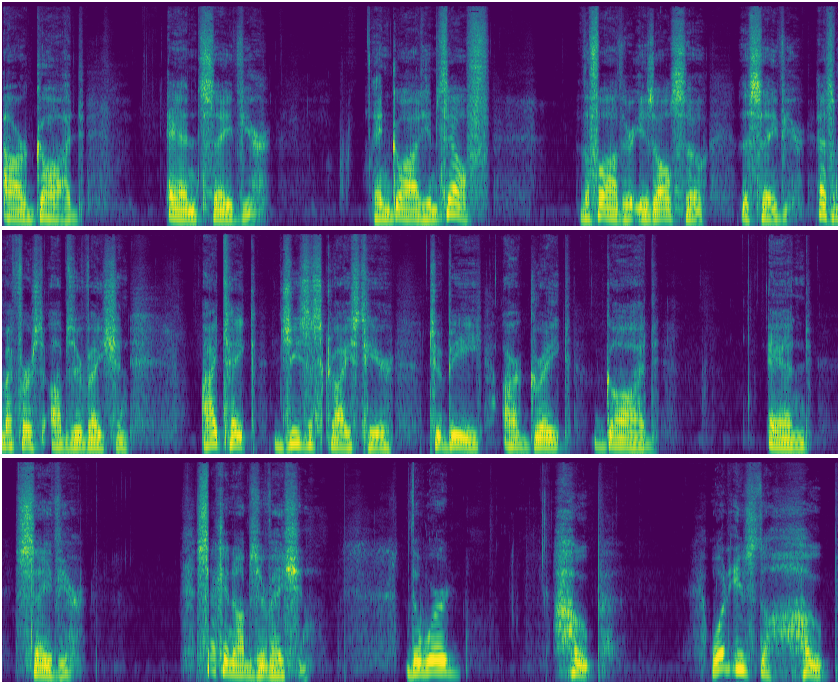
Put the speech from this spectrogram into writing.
our God and Savior. And God Himself, the Father, is also the Savior. That's my first observation. I take Jesus Christ here to be our great God and Savior. Second observation the word hope. What is the hope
